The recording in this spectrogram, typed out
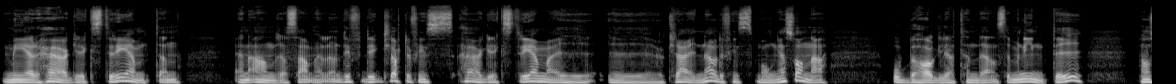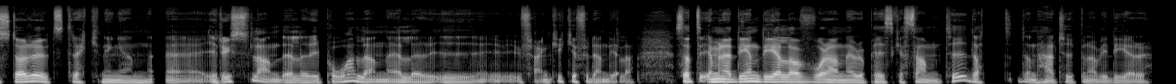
mer högerextremt än, än andra samhällen. Det, det är klart det finns högerextrema i, i Ukraina och det finns många sådana obehagliga tendenser, men inte i någon större utsträckning än eh, i Ryssland eller i Polen eller i, i, Frankrike för den delen. Så att, jag menar, det är en del av vår europeiska samtid att den här typen av idéer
